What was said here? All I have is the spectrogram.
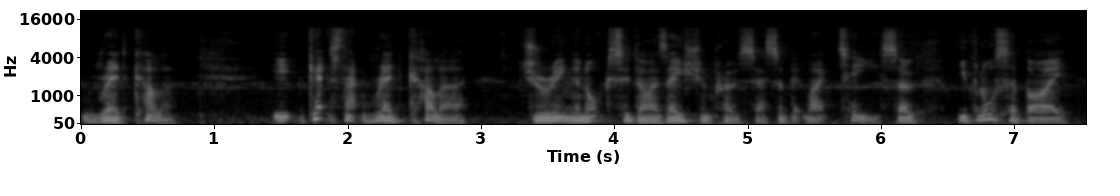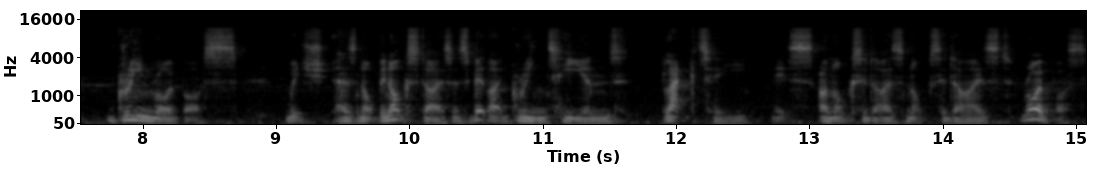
red colour. It gets that red colour during an oxidization process, a bit like tea. So you can also buy green rooibos, which has not been oxidized. It's a bit like green tea and black tea. It's unoxidised and oxidized rooibos.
